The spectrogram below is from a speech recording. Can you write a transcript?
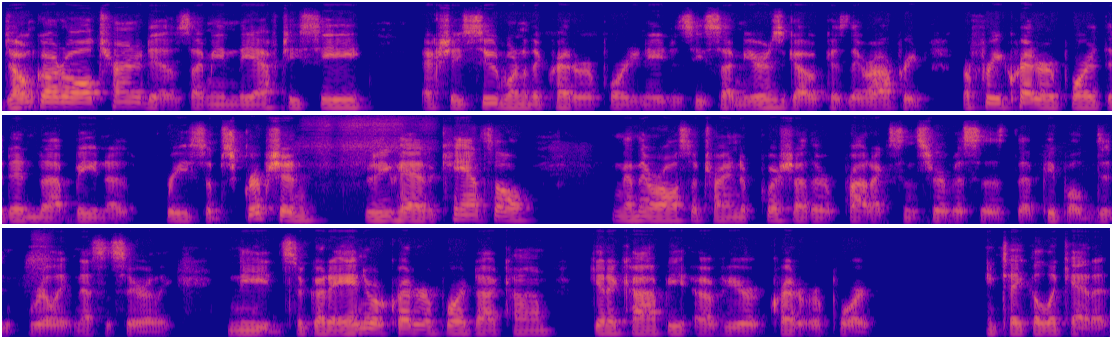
Don't go to alternatives. I mean, the FTC actually sued one of the credit reporting agencies some years ago because they were offering a free credit report that ended up being a free subscription that you had to cancel. And then they were also trying to push other products and services that people didn't really necessarily need. So go to annualcreditreport.com, get a copy of your credit report, and take a look at it.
